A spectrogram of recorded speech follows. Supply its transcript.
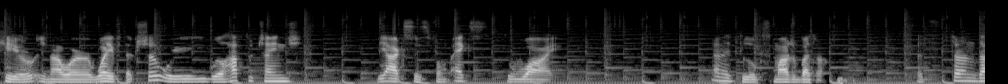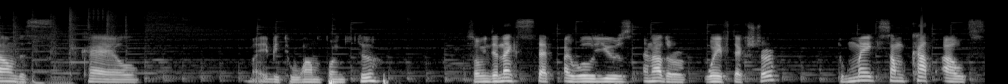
here in our wave texture we will have to change the axis from X to Y and it looks much better. Let's turn down the scale maybe to 1.2. So in the next step I will use another wave texture to make some cutouts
